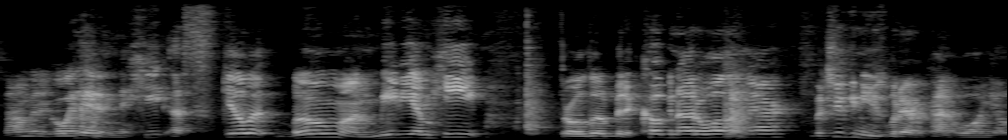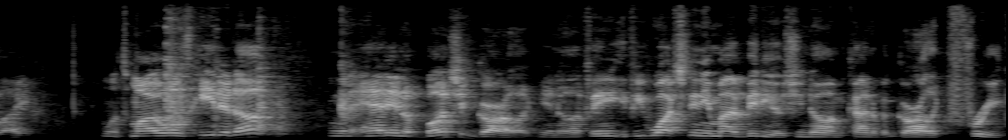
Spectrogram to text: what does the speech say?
So I'm going to go ahead and heat a skillet, boom, on medium heat. Throw a little bit of coconut oil in there. But you can use whatever kind of oil you like. Once my oil's heated up, I'm to add in a bunch of garlic. You know, if, any, if you watched any of my videos, you know I'm kind of a garlic freak.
